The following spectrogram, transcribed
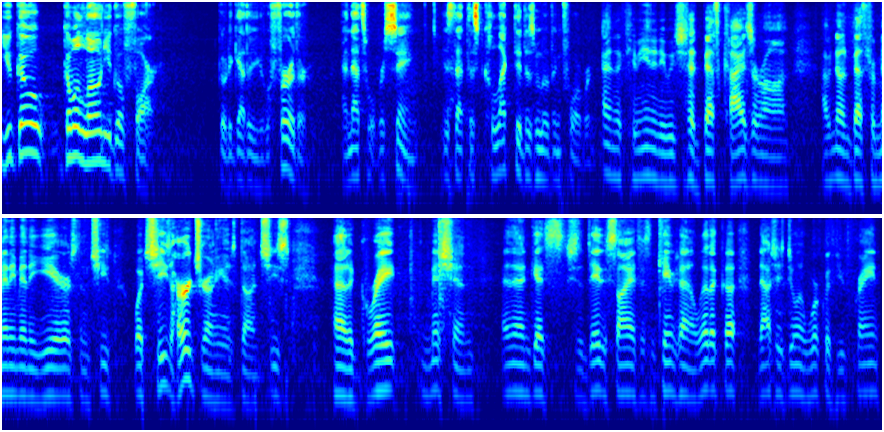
You go, go alone, you go far. Go together, you go further. And that's what we're seeing, is that this collective is moving forward. And the community, we just had Beth Kaiser on, I've known Beth for many, many years, and she, what she's, her journey has done, she's had a great mission, and then gets, she's a data scientist in Cambridge Analytica, now she's doing work with Ukraine,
